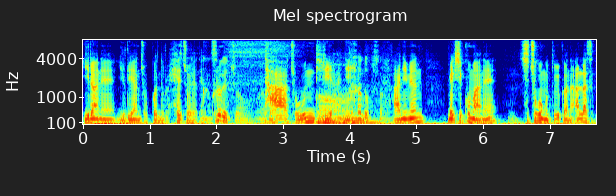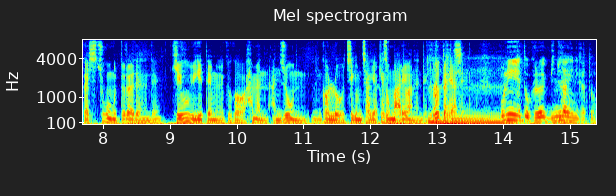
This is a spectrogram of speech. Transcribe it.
이란에 유리한 조건으로 해줘야 되는. 그러겠죠. 어. 다 좋은 deal이 어, 아니 하나도 없어. 아니면 멕시코만에 음. 시추공을 뚫거나 알라스카에 시추공을 뚫어야 되는데 기후 위기 때문에 그거 하면 안 좋은 걸로 지금 자기가 계속 말해왔는데 그것도 해야 돼. 음. 본인이 또 그래 민주당이니까 또.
